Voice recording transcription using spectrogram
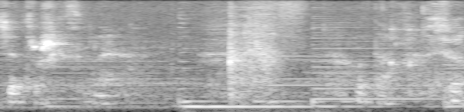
Ще трошки земне. Отак. Все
